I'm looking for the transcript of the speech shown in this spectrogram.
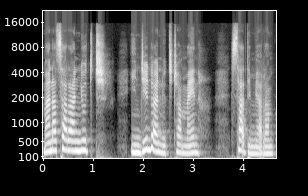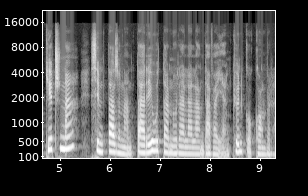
manatsara ny hoditra indrindra ny hoditra maina sady miara-miketrona sy mitazona ny tarehy ho tanora lalandava ihany koa ny cocombre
